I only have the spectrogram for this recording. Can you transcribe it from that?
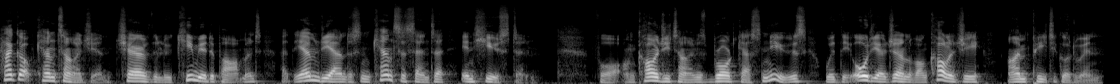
Hagop Kantarjian, chair of the leukemia department at the MD Anderson Cancer Center in Houston. For Oncology Times broadcast news with the Audio Journal of Oncology, I'm Peter Goodwin.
